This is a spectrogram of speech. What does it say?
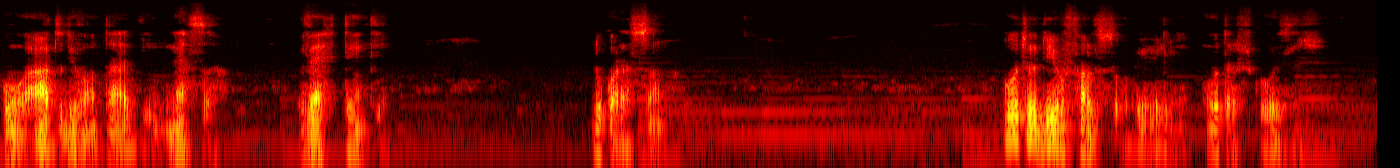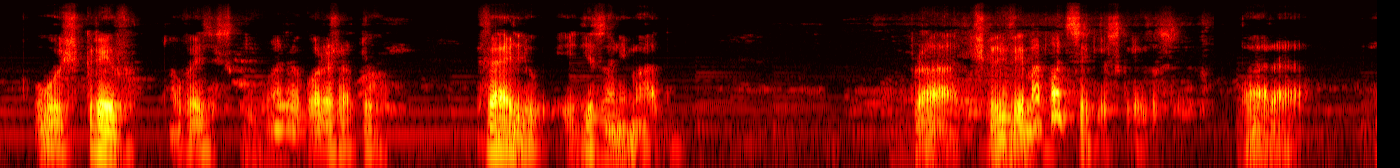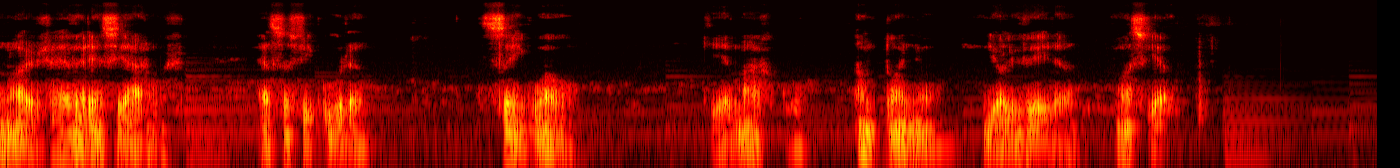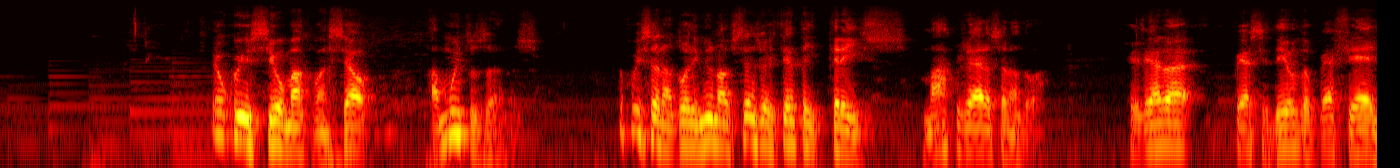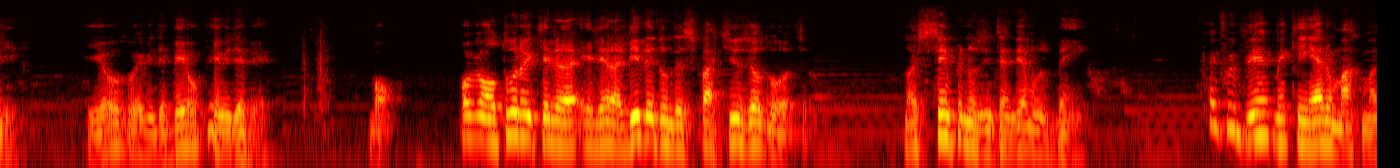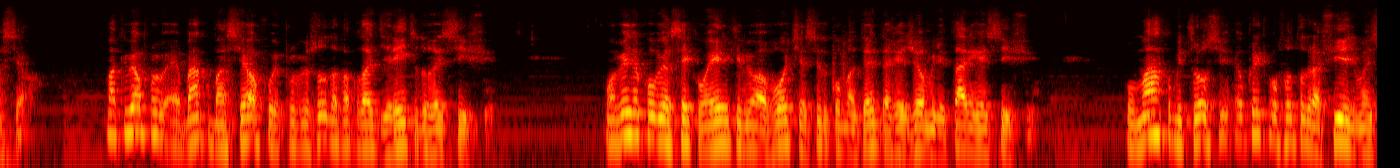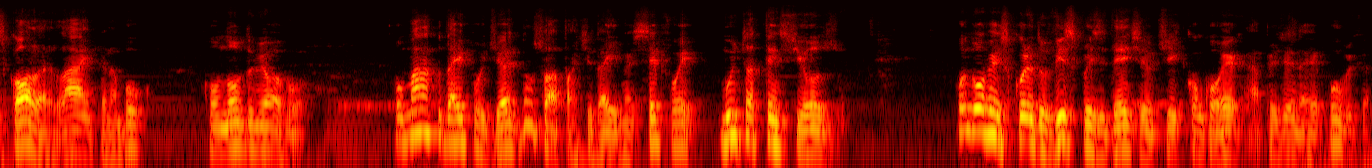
com o ato de vontade nessa vertente do coração. Outro dia eu falo sobre ele, outras coisas. Ou escrevo, talvez escrevo, mas agora já estou velho e desanimado para escrever, mas pode ser que eu escreva para nós reverenciarmos essa figura sem igual, que é Marco Antônio de Oliveira Maciel. Eu conheci o Marco Marcel há muitos anos. Eu fui senador em 1983. Marco já era senador. Ele era PSD ou do PFL, e eu do MDB ou PMDB. Bom, houve uma altura em que ele era, ele era líder de um desses partidos e eu do outro. Nós sempre nos entendemos bem. Aí fui ver quem era o Marco Marcel. É, Marco Maciel foi professor da Faculdade de Direito do Recife. Uma vez eu conversei com ele que meu avô tinha sido comandante da região militar em Recife. O Marco me trouxe, eu creio que uma fotografia de uma escola lá em Pernambuco, com o nome do meu avô. O Marco, daí por diante, não só a partir daí, mas sempre foi muito atencioso. Quando houve a escolha do vice-presidente, eu tinha que concorrer à presidência da República,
